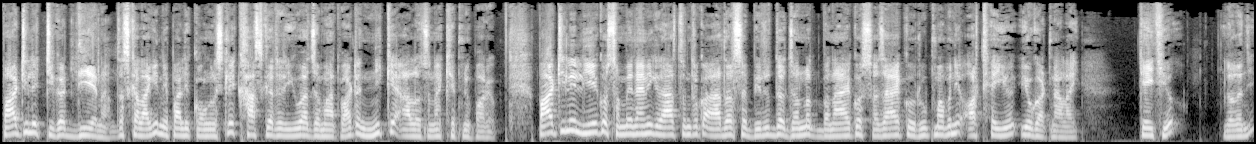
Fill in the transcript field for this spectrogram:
पार्टीले टिकट दिएन जसका लागि नेपाली कंग्रेसले खास गरेर युवा जमातबाट निकै आलोचना खेप्नु पर्यो। पार्टीले लिएको संवैधानिक राजतन्त्रको आदर्श विरूद्ध जनमत बनाएको सजायको रूपमा पनि अर्थ्याइयो यो घटनालाई। त्यही थियो गगनजी?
